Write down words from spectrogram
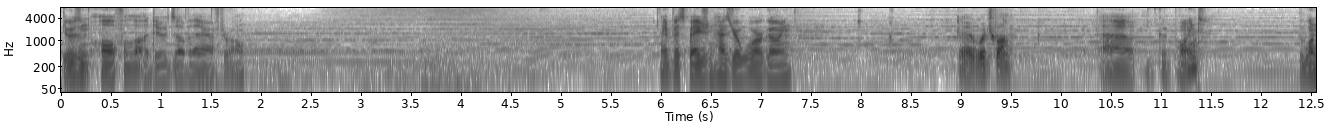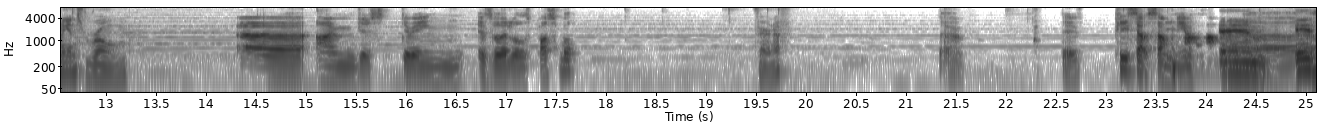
There was an awful lot of dudes over there after all. Hey Vespasian, how's your war going? Uh, which one? Uh, good point. The one against Rome. Uh, I'm just doing as little as possible. Fair enough. So they've pieced out Samnium. Um, Uh, is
